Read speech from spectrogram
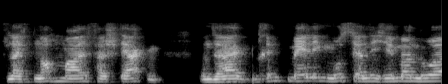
vielleicht nochmal verstärken? Und sage, Printmailing muss ja nicht immer nur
